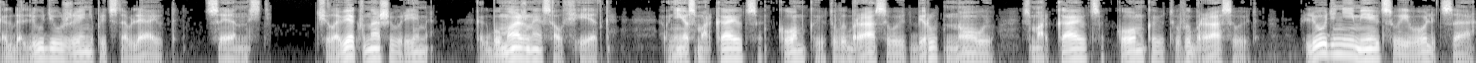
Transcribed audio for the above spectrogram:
когда люди уже не представляют ценности. Человек в наше время, как бумажная салфетка. В нее сморкаются, комкают, выбрасывают, берут новую, сморкаются, комкают, выбрасывают. Люди не имеют своего лица.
